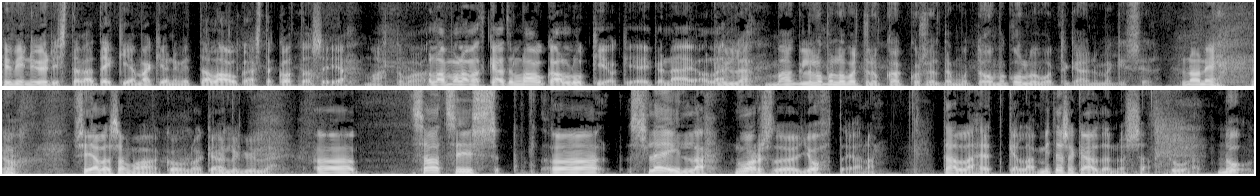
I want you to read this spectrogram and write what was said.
hyvin yhdistävä tekijä. Mäkin olen nimittäin Laukaasta kotoisin. Ja Mahtavaa. Ollaan molemmat käyty Laukaan lukiokin, eikö näin ole? Kyllä. Mä oon kyllä lopettanut kakkoselta, mutta oon kolme vuotta käynyt mäkin siellä. No niin, siellä samaa koulua käynyt. Kyllä, kyllä. Ö, sä oot siis ö, Sleillä nuorisotyöjohtajana tällä hetkellä. Miten sä käytännössä duunat? No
